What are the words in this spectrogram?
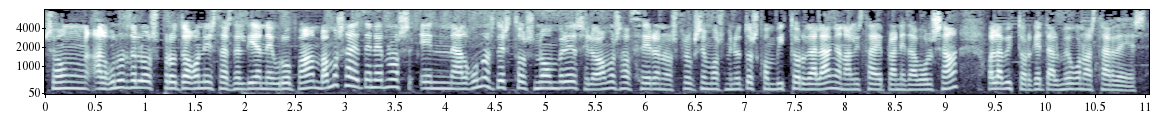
Son algunos de los protagonistas del día en Europa. Vamos a detenernos en algunos de estos nombres y lo vamos a hacer en los próximos minutos con Víctor Galán, analista de Planeta Bolsa. Hola Víctor, ¿qué tal? Muy buenas tardes.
